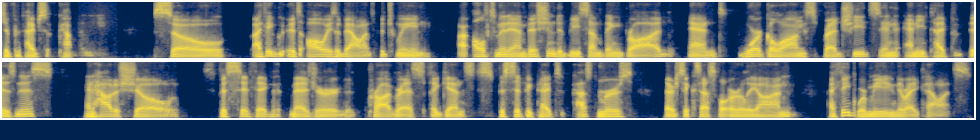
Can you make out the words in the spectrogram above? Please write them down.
different types of company. So I think it's always a balance between our ultimate ambition to be something broad and work along spreadsheets in any type of business and how to show specific measured progress against specific types of customers that are successful early on. I think we're meeting the right balance.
